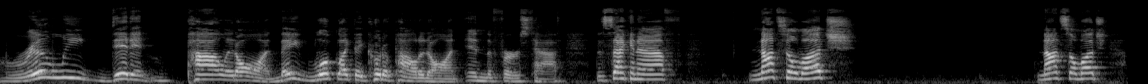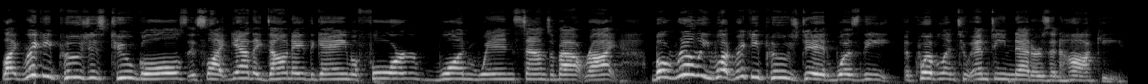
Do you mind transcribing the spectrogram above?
really didn't pile it on. They looked like they could have piled it on in the first half. The second half, not so much. Not so much. Like Ricky Puig's two goals, it's like, yeah, they dominated the game. A 4-1 win sounds about right. But really what Ricky Puig did was the equivalent to empty netters in hockey.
